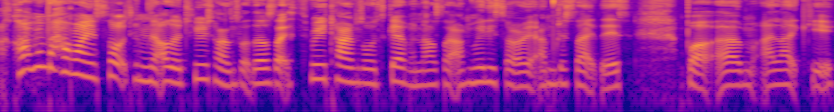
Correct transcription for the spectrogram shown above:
I can't remember how I insulted him the other two times, but there was like three times altogether. And I was like, I'm really sorry. I'm just like this, but um, I like you.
